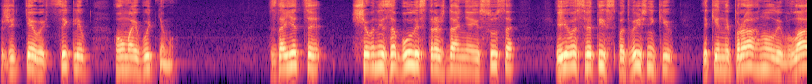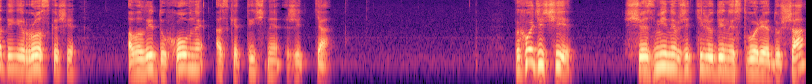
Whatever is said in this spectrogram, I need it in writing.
життєвих циклів у майбутньому. Здається, що вони забули страждання Ісуса і Його святих сподвижників, які не прагнули влади і розкоші, а вели духовне аскетичне життя. Виходячи, що зміни в житті людини створює душа,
